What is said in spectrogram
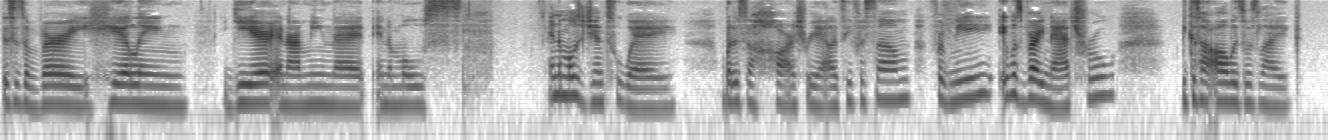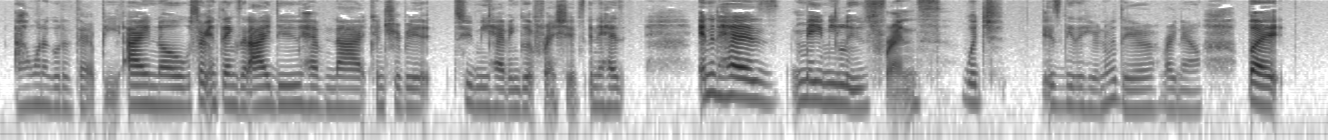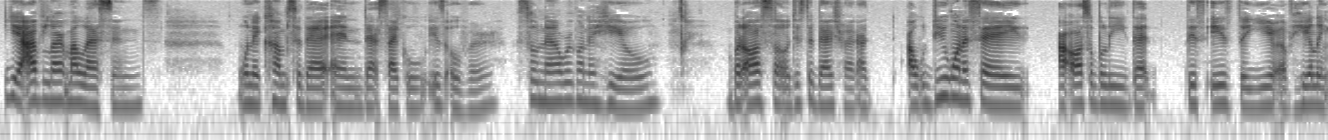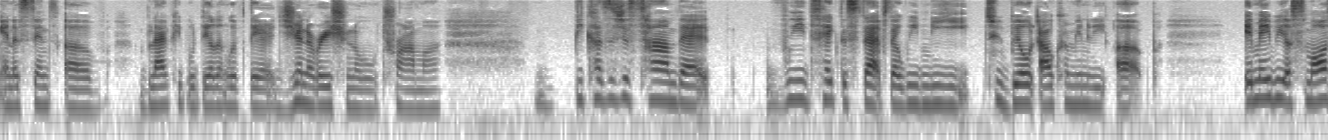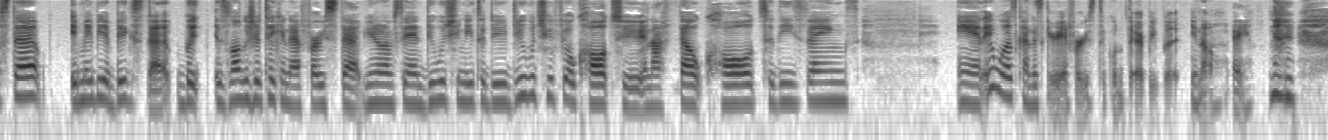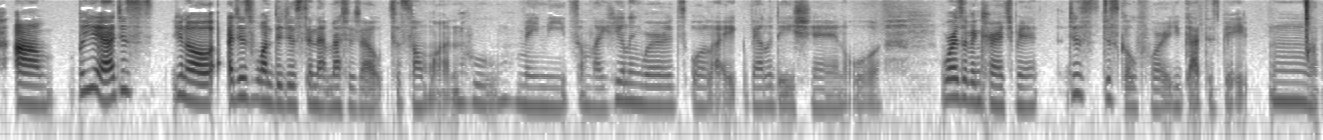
This is a very healing year and I mean that in the most in the most gentle way, but it's a harsh reality for some. For me, it was very natural because I always was like I want to go to therapy. I know certain things that I do have not contributed to me having good friendships and it has and it has made me lose friends, which is neither here nor there right now. But yeah, I've learned my lessons when it comes to that, and that cycle is over. So now we're going to heal. But also, just to backtrack, I, I do want to say I also believe that this is the year of healing in a sense of black people dealing with their generational trauma because it's just time that we take the steps that we need to build our community up. It may be a small step, it may be a big step, but as long as you're taking that first step, you know what I'm saying? Do what you need to do, do what you feel called to. And I felt called to these things. And it was kind of scary at first to go to therapy, but you know, hey. um, but yeah, I just, you know, I just wanted to just send that message out to someone who may need some like healing words or like validation or words of encouragement just just go for it. You got this, babe. Mwah.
